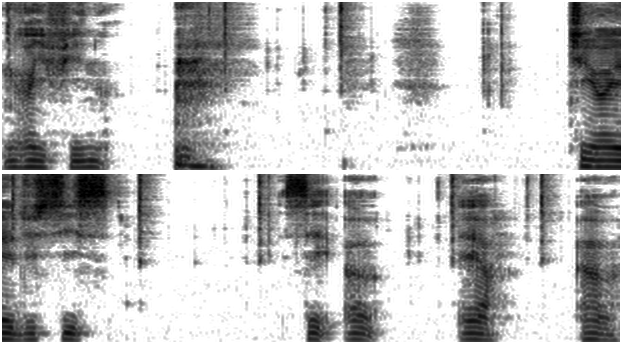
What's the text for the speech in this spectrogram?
Griffin. Tiré du 6. C A R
